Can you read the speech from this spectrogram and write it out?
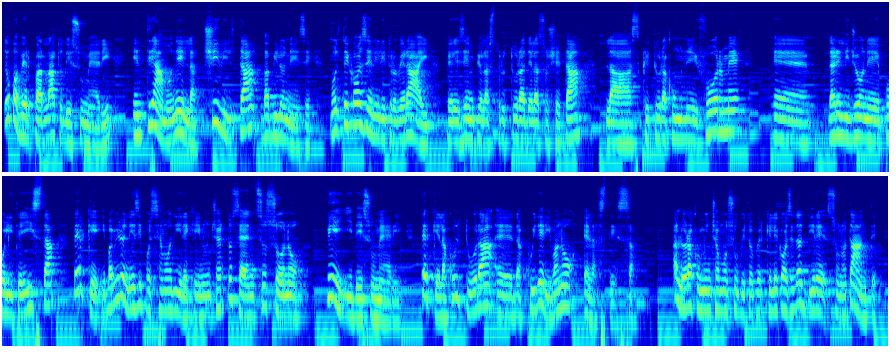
Dopo aver parlato dei Sumeri, entriamo nella civiltà babilonese. Molte cose le ritroverai, per esempio la struttura della società, la scrittura cuneiforme, eh, la religione politeista, perché i babilonesi possiamo dire che in un certo senso sono figli dei Sumeri, perché la cultura eh, da cui derivano è la stessa. Allora cominciamo subito perché le cose da dire sono tante.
